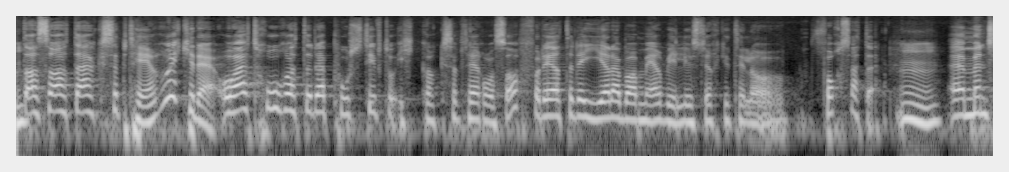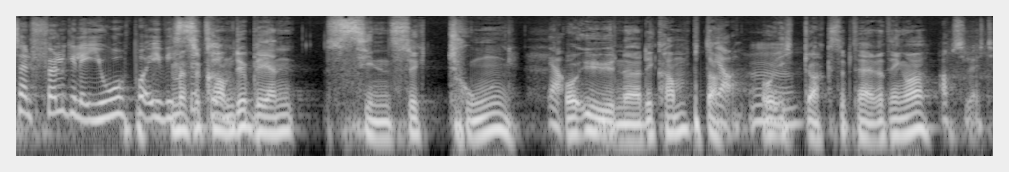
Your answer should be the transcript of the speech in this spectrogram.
Altså at jeg aksepterer ikke det. Og jeg tror at det er positivt å ikke akseptere også, for det gir deg bare mer viljestyrke til å fortsette. Mm. Men selvfølgelig, jo, på, i visse Men så kan det jo bli en sinnssykt tung Ja. og unødig kamp, da. Ja. Å ikke akseptere ting òg. Absolutt.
